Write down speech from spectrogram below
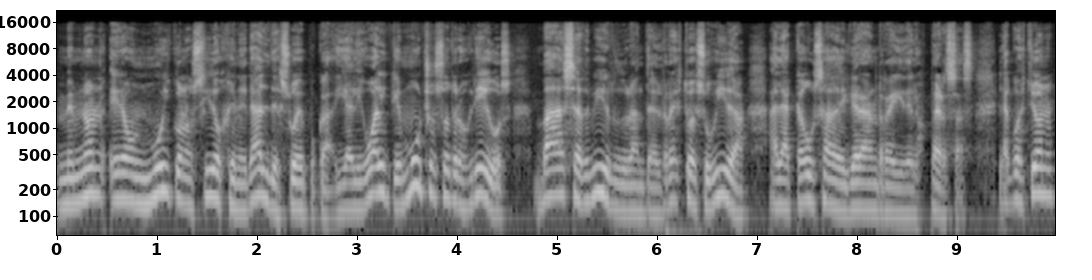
Memnón era un muy conocido general de su época y al igual que muchos otros griegos va a servir durante el resto de su vida a la causa del gran rey de los persas. La cuestión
